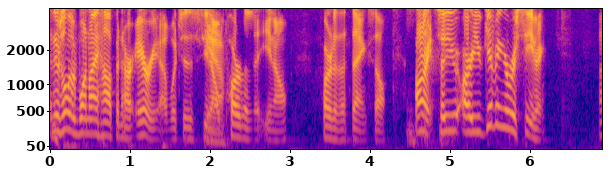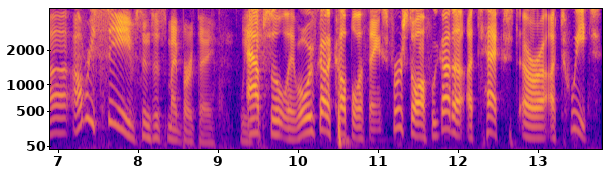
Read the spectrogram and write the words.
And there's only one IHOP in our area, which is you know part of the you know part of the thing. So all right. So you are you giving or receiving? Uh, I'll receive since it's my birthday week. Absolutely. Well, we've got a couple of things. First off, we got a, a text or a, a tweet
